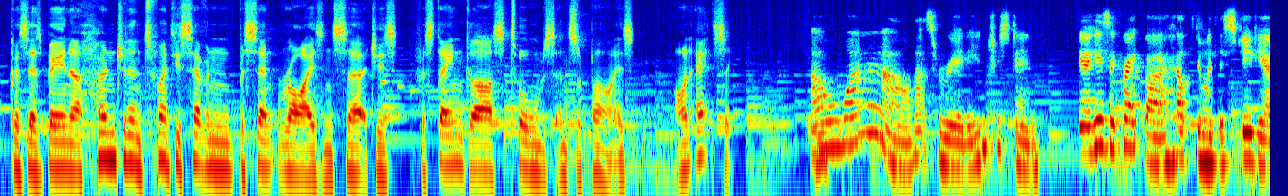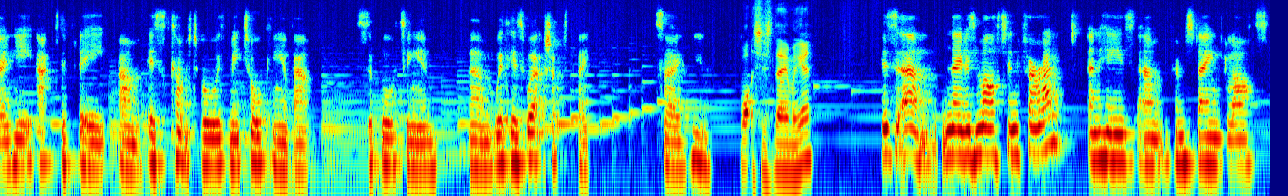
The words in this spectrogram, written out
because there's been a 127% rise in searches for stained glass tools and supplies on Etsy. Oh, wow. That's really interesting. Yeah, he's a great guy. I helped him with the studio and he actively um, is comfortable with me talking about supporting him um, with his workshop space. So, yeah. What's his name again? His um, name is Martin Ferrant and he's um, from Stained Glass,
